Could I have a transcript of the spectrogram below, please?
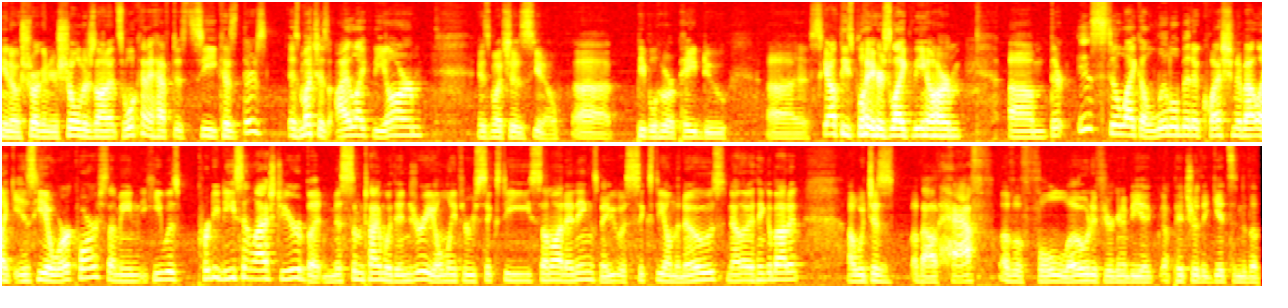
you know, shrugging your shoulders on it. So we'll kind of have to see because there's as much as I like the arm, as much as you know, uh, people who are paid to uh, scout these players like the arm. Um, there is still like a little bit of question about like is he a workhorse? I mean, he was pretty decent last year, but missed some time with injury. Only threw sixty some odd innings. Maybe it was sixty on the nose. Now that I think about it, uh, which is about half of a full load if you're going to be a, a, pitcher that gets into the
